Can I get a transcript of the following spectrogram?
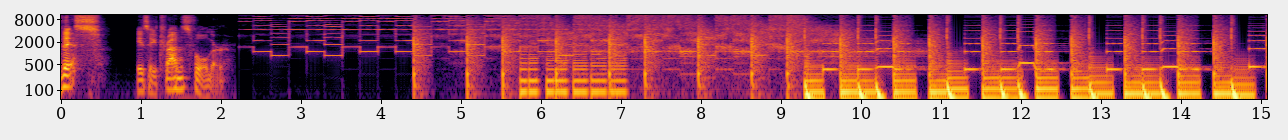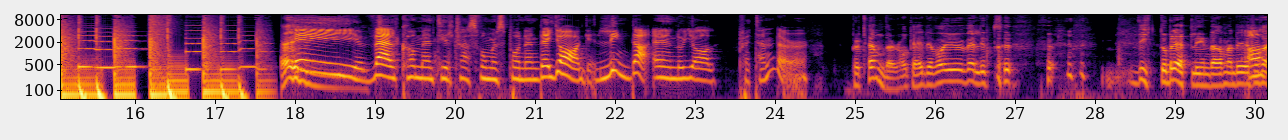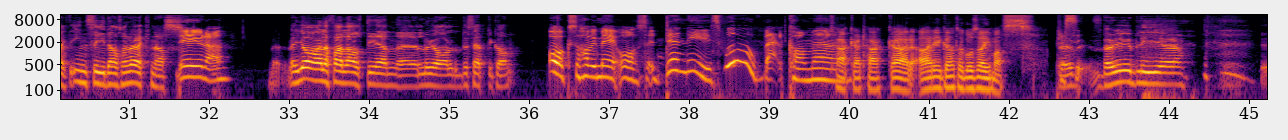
This is a transformer. Hej! Hej! Välkommen till Transformers-podden. Det är jag, Linda, en lojal pretender. Pretender, okej det var ju väldigt vitt och brett Linda, men det är som Ja. sagt insidan som räknas. Det är ju det. Men jag är i alla fall alltid en eh, lojal Decepticon. Och så har vi med oss Dennis. Woo! Välkommen! Tackar, tackar. Arigato gozaimasu. Precis. Det börjar ju bli eh,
